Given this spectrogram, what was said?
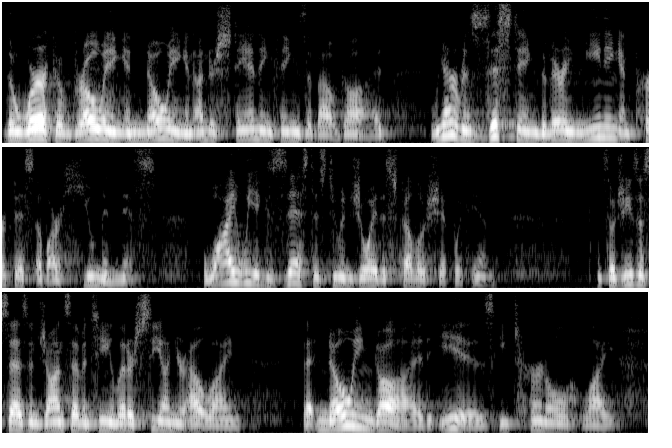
the work of growing and knowing and understanding things about God, we are resisting the very meaning and purpose of our humanness. Why we exist is to enjoy this fellowship with Him. And so Jesus says in John 17, let her see on your outline that knowing God is eternal life.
